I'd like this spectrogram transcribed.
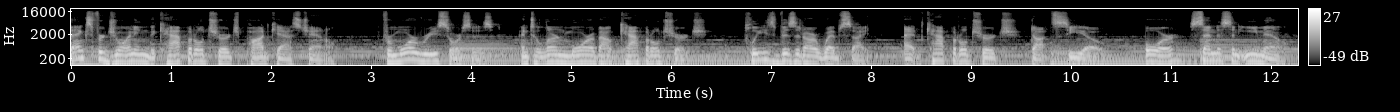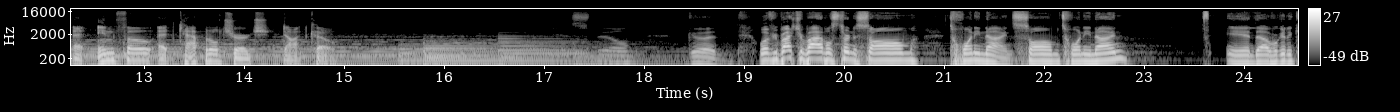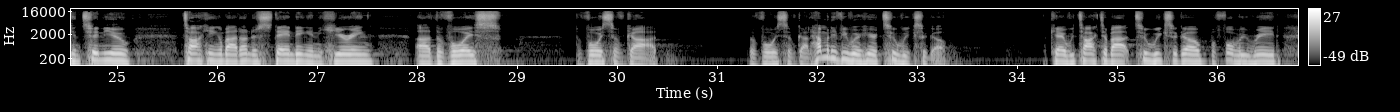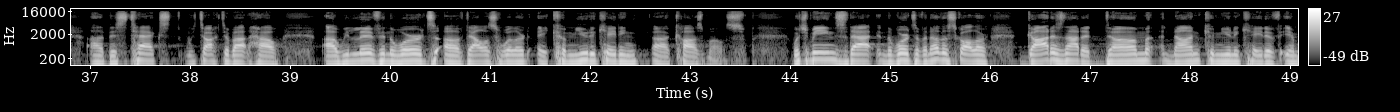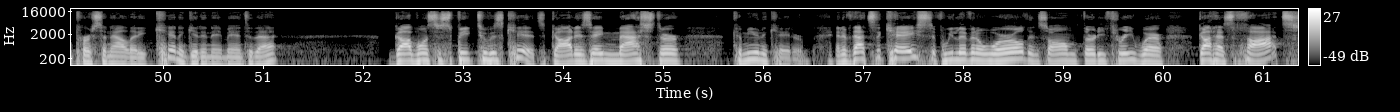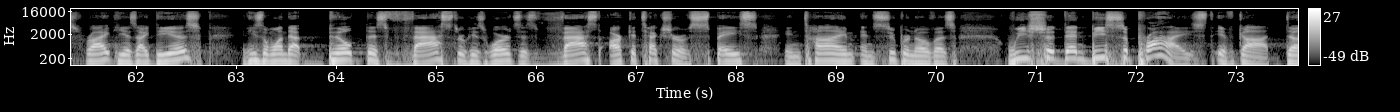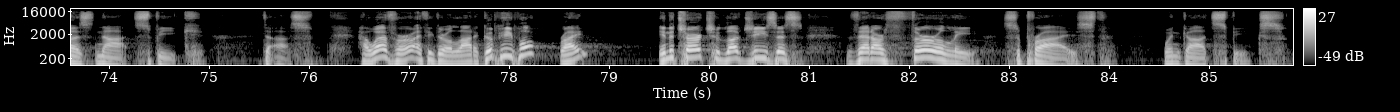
Thanks for joining the Capital Church podcast channel. For more resources and to learn more about Capital Church, please visit our website at capitalchurch.co or send us an email at info at capitalchurch.co. still good. Well, if you brought your Bibles, turn to Psalm 29. Psalm 29. And uh, we're going to continue talking about understanding and hearing uh, the voice, the voice of God. The voice of God. How many of you were here two weeks ago? Okay, we talked about two weeks ago, before we read uh, this text, we talked about how uh, we live, in the words of Dallas Willard, a communicating uh, cosmos, which means that, in the words of another scholar, God is not a dumb, non communicative impersonality. Can I get an amen to that? God wants to speak to his kids. God is a master communicator. And if that's the case, if we live in a world in Psalm 33 where God has thoughts, right? He has ideas, and he's the one that built this vast, through his words, this vast architecture of space in time and supernovas, we should then be surprised if God does not speak to us. However, I think there are a lot of good people, right, in the church who love Jesus that are thoroughly surprised when God speaks.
